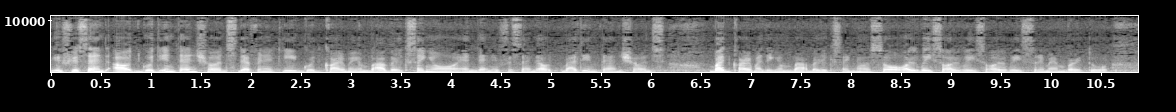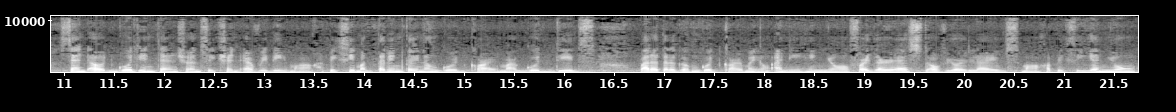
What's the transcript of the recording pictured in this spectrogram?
If you send out good intentions, definitely good karma yung babalik sa inyo. And then if you send out bad intentions, bad karma din yung babalik sa inyo. So always, always, always remember to Send out good intentions each and every day mga kapiksi. Magtanim kayo ng good karma, good deeds para talagang good karma yung anihin nyo for the rest of your lives mga kapiksi. Yan yung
